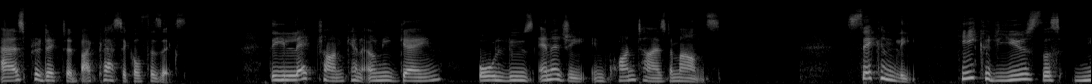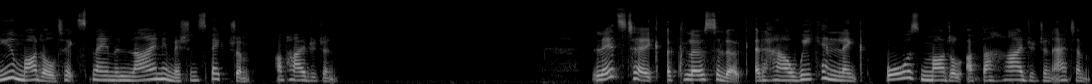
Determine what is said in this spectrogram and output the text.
as predicted by classical physics. The electron can only gain or lose energy in quantized amounts. Secondly, he could use this new model to explain the line emission spectrum of hydrogen. Let's take a closer look at how we can link Bohr's model of the hydrogen atom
